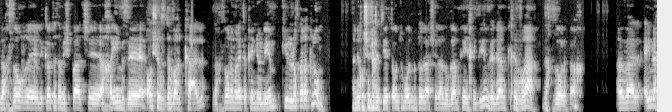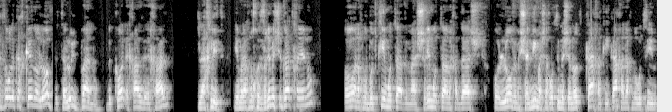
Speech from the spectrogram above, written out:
לחזור uh, לקלוט את המשפט שהחיים זה, אושר זה דבר קל, לחזור למלא את הקניונים, כאילו לא קרה כלום. אני חושב שזו תהיה טעות מאוד גדולה שלנו, גם כיחידים וגם כחברה, לחזור לכך. אבל האם נחזור לכך כן או לא, זה תלוי בנו, בכל אחד ואחד, להחליט אם אנחנו חוזרים לשגרת חיינו, או אנחנו בודקים אותה ומאשרים אותה מחדש, או לא, ומשנים מה שאנחנו רוצים לשנות ככה, כי ככה אנחנו רוצים,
